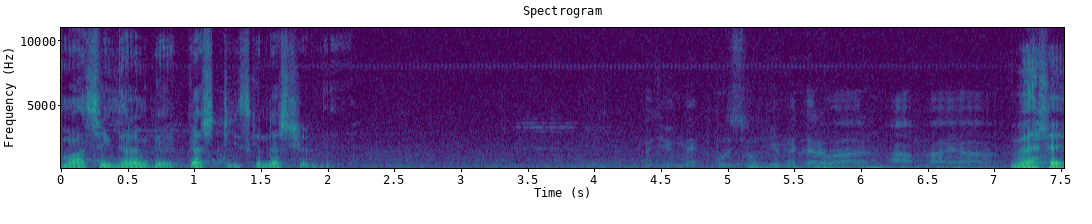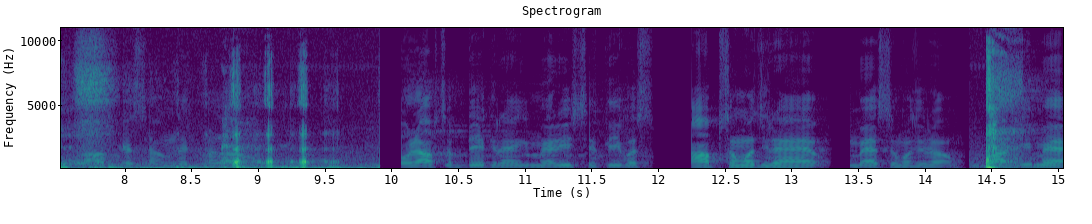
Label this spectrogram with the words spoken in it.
मासिक धर्म के कष्ट इसके नष्ट कर दिए और आप सब देख रहे हैं कि मेरी स्थिति बस आप समझ रहे हैं मैं समझ रहा हूँ बाकी मैं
